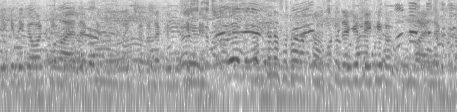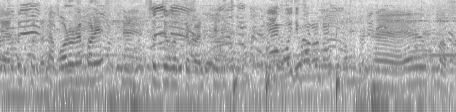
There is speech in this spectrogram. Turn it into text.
দেখে দেখে আমার কি মায়া লাগছে ওই ছোটটাকে ছোটটাকে দেখে খুব মায়া লাগছে এত ছোট না বড়রা করে হ্যাঁ। সহ্য করতে পারছে। হ্যাঁ ওই যে বড়টা। হ্যাঁ বাবা।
